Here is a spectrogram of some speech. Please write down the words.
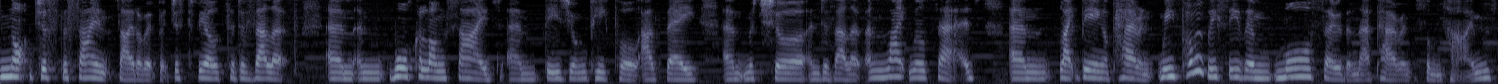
not just the science side of it, but just to be able to develop um, and walk alongside um, these young people as they um, mature and develop. And like Will said, um, like being a parent, we probably see them more so than their parents sometimes.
